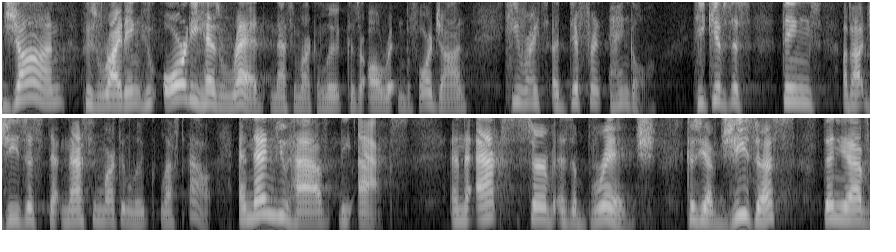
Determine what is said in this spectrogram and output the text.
John, who's writing, who already has read Matthew, Mark, and Luke, because they're all written before John, he writes a different angle. He gives us things about Jesus that Matthew, Mark, and Luke left out. And then you have the Acts. And the Acts serve as a bridge because you have Jesus, then you have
